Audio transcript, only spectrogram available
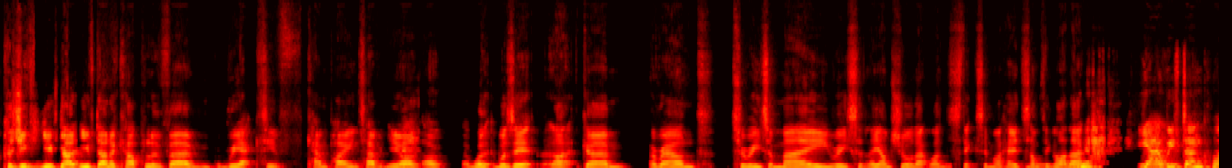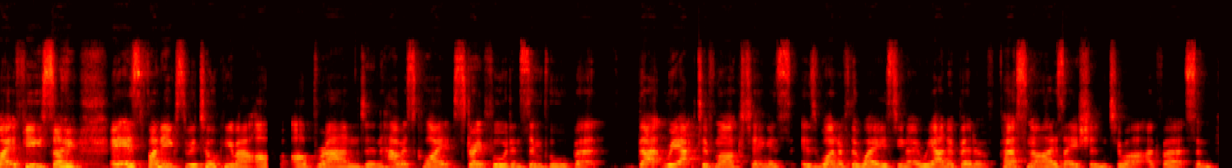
Because you've you've done you've done a couple of um, reactive campaigns, haven't you? I, I, was it like um, around Theresa May recently? I'm sure that one sticks in my head, something like that. Yeah, we've done quite a few. So it is funny because we're talking about our, our brand and how it's quite straightforward and simple, but that reactive marketing is is one of the ways you know we add a bit of personalization to our adverts. And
